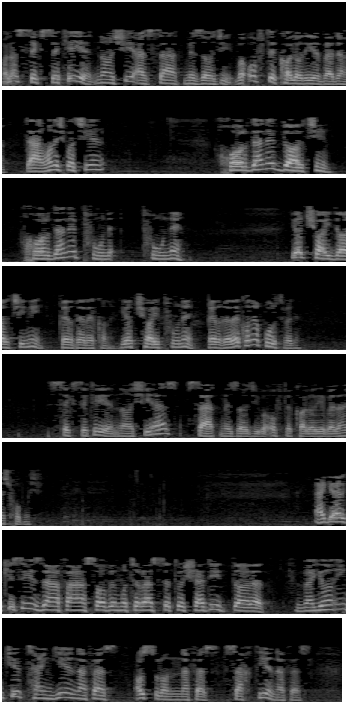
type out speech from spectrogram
حالا سکسکه ناشی از سرد مزاجی و افت کالری بدن درمانش با چیه؟ خوردن دارچین خوردن پونه, پونه. یا چای دارچینی قرقره کنه یا چای پونه قرقره کنه قورت بده. سکسکه ناشی از سرد مزاجی و افت کالری بدنش خوب میشه. اگر کسی ضعف اعصاب متوسط و شدید دارد و یا اینکه تنگی نفس آسرون نفس سختی نفس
